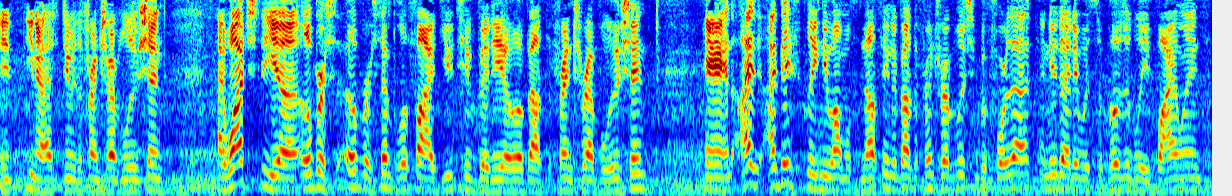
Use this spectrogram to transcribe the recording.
it you know has to do with the French Revolution. I watched the uh, over oversimplified YouTube video about the French Revolution and I, I, basically knew almost nothing about the French Revolution before that. I knew that it was supposedly violent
